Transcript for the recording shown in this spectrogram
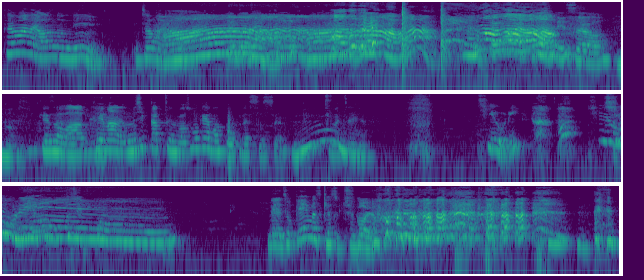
대만에 아는 언니 있잖아요. 아, 아, 바보들. 아, 대만에 아는 언니 있어요. 그래서 막 대만 음식 같은 거 소개받고 그랬었어요. 음. 맞아요. 치우리? 치우리 보고 싶어. 네, 저 게임에서 계속 죽어요.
